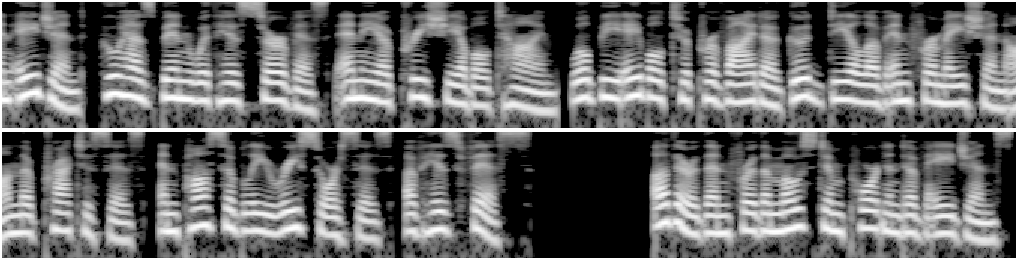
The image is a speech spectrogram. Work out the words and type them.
An agent, who has been with his service any appreciable time, will be able to provide a good deal of information on the practices, and possibly resources, of his FIS. Other than for the most important of agents,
